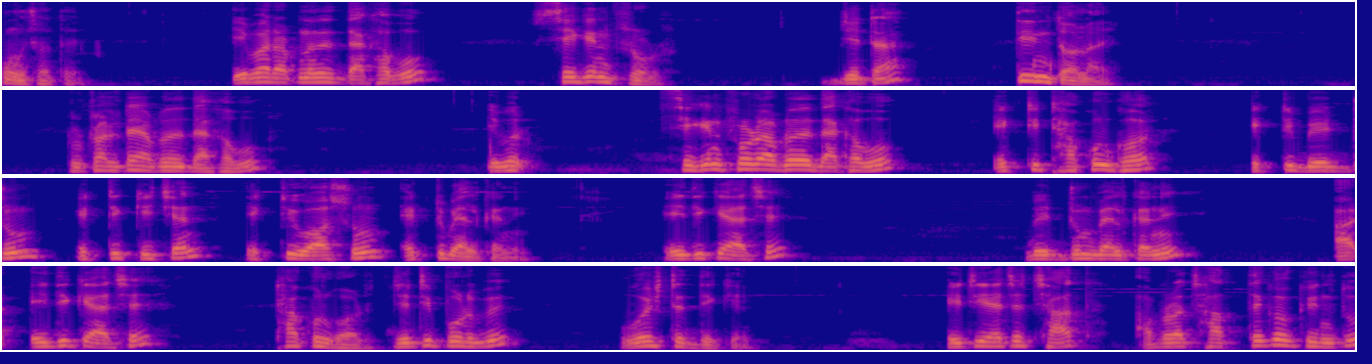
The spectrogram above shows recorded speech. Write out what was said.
পৌঁছাতে। এবার আপনাদের দেখাবো সেকেন্ড ফ্লোর যেটা তিনতলায়। টোটালটাই আপনাদের দেখাবো। এবার সেকেন্ড ফ্লোরে আপনাদের দেখাবো একটি ঠাকুর ঘর, একটি বেডরুম একটি কিচেন একটি ওয়াশরুম একটি ব্যালকানি এইদিকে আছে বেডরুম ব্যালকানি আর এইদিকে আছে ঠাকুরঘর, যেটি পড়বে ওয়েস্টের দিকে। এটি আছে ছাদ, আপনারা ছাদ থেকেও কিন্তু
